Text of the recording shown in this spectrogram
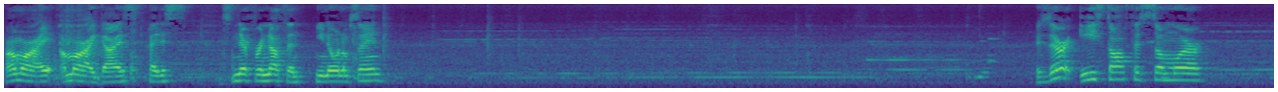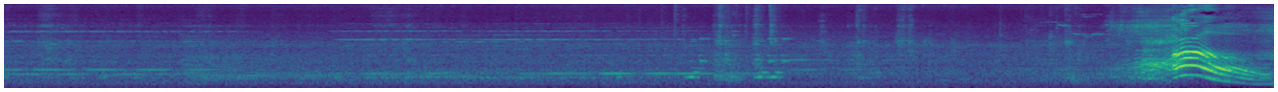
I'm alright. I'm alright, guys. I just... It's Nerf for nothing. You know what I'm saying? Is there an East office somewhere? Oh!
